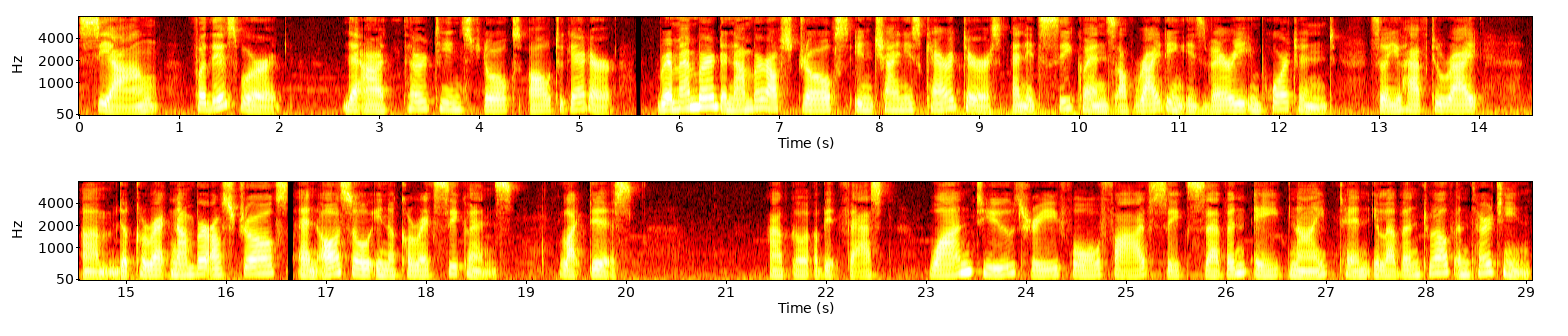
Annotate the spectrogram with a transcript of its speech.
Xiang. For this word, there are 13 strokes altogether. Remember the number of strokes in Chinese characters and its sequence of writing is very important. So you have to write um, the correct number of strokes and also in a correct sequence, like this. I'll go a bit fast. 1, 2, 3, 4, 5, 6, 7, 8, 9, 10, 11, 12, and 13.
